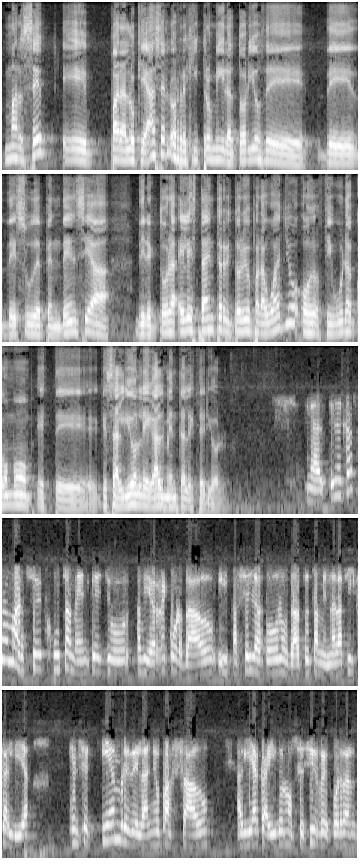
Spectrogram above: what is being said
Marcet, eh, para lo que hace los registros migratorios de, de su dependencia, directora, ¿él está en territorio paraguayo o figura como este que salió legalmente al exterior? En el caso de Marcet, justamente yo había recordado y pasé ya todos los datos también a la fiscalía. En septiembre del año pasado, había caído, no sé si recuerdan,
